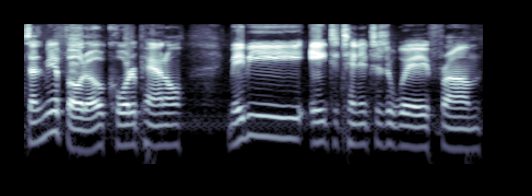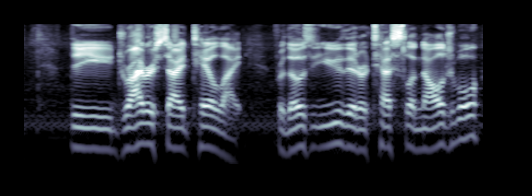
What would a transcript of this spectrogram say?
sends me a photo, quarter panel, maybe eight to 10 inches away from the driver's side tail light. For those of you that are Tesla knowledgeable,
